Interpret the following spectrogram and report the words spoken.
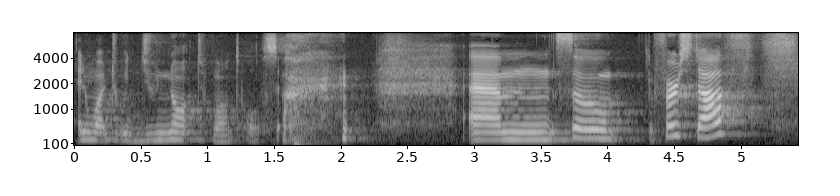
and what we do not want also. um, so first off,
